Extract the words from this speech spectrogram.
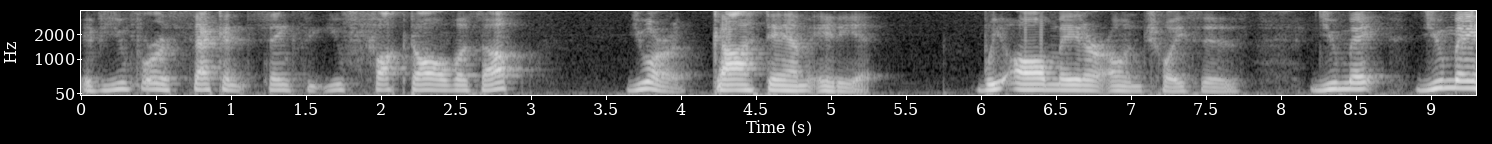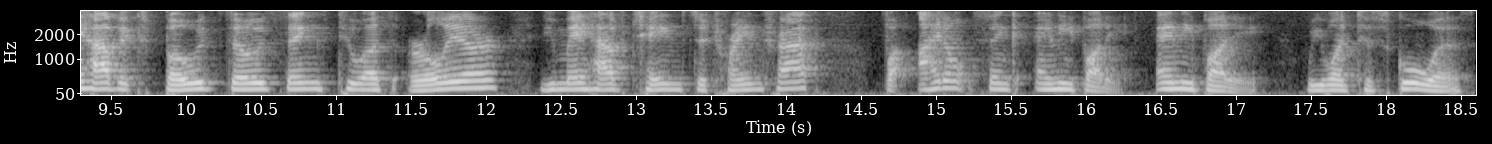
If you for a second think that you fucked all of us up, you are a goddamn idiot. We all made our own choices. You may you may have exposed those things to us earlier. You may have changed the train track, but I don't think anybody, anybody we went to school with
